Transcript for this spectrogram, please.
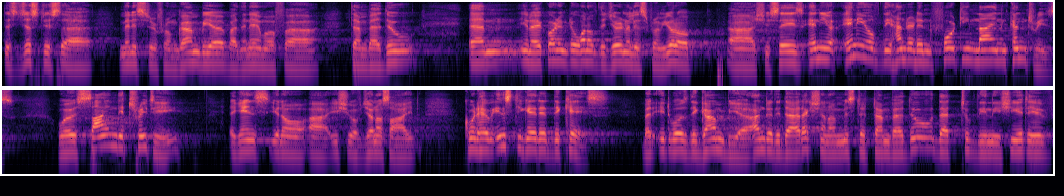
this justice uh, minister from Gambia by the name of uh, Tambadou. And, you know, according to one of the journalists from Europe, uh, she says any, any of the 149 countries who have signed the treaty against, you know, uh, issue of genocide could have instigated the case. But it was the Gambia, under the direction of Mr. Tambadou, that took the initiative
